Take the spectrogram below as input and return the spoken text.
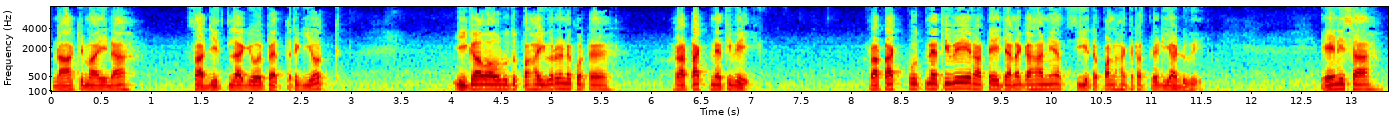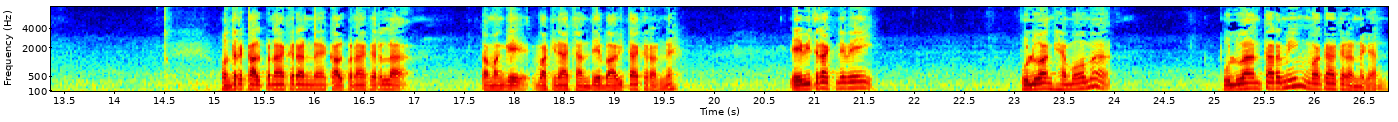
නාකිමයිනා සජිත්ලාගේ ওই පැත්තට ගියොත් ඊගාව අවුරුදු පහ ඉවර වෙනකොට රටක් නැති වෙයි. රටක්කුත් නැති වෙයි රටේ ජනගහනය 150කටත් වැඩි අඩු වෙයි. ඒ නිසා හොඳට කල්පනා කරන්න කල්පනා කරලා තමන්ගේ වටිනා ඡන්දය භාවිතා කරන්න. ඒ විතරක් නෙවෙයි පුළුවන් හැමෝම පුළුවන් තරමින් වගා කරන්න ගන්න.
